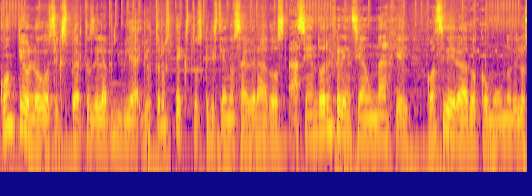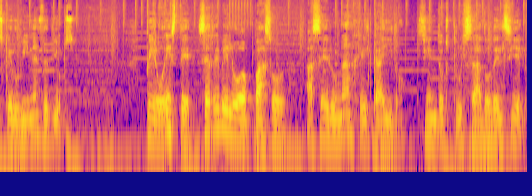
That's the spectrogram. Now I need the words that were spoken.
con teólogos expertos de la Biblia y otros textos cristianos sagrados, haciendo referencia a un ángel considerado como uno de los querubines de Dios. Pero este se reveló a paso a ser un ángel caído, siendo expulsado del cielo.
